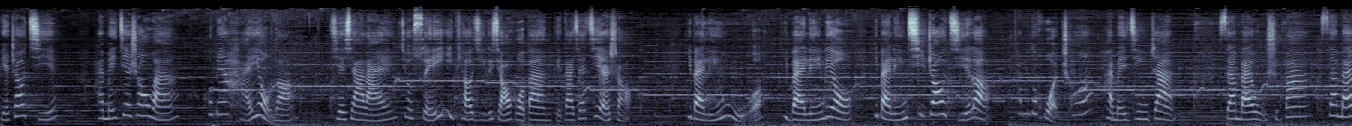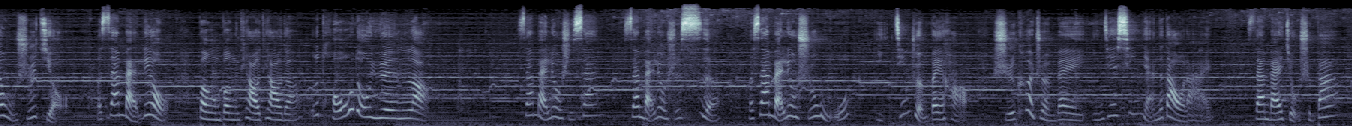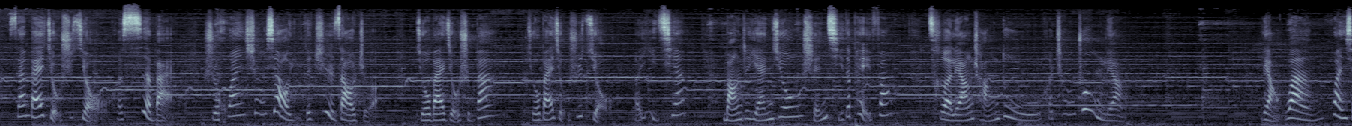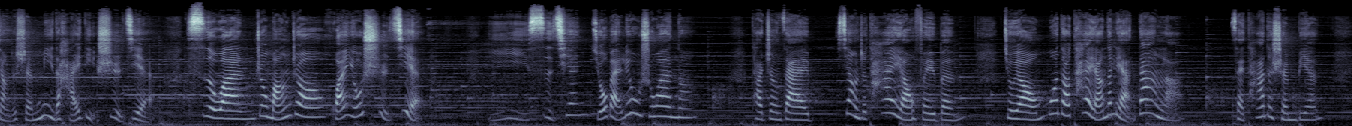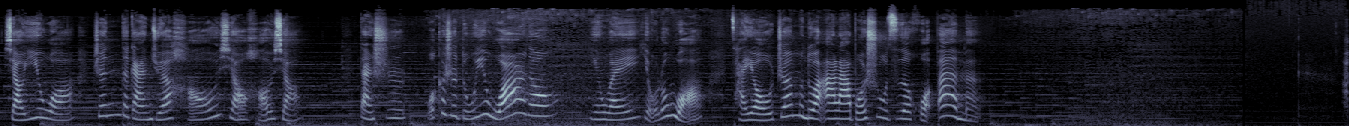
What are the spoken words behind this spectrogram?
别着急。还没介绍完，后面还有呢。接下来就随意挑几个小伙伴给大家介绍：一百零五、一百零六、一百零七着急了，他们的火车还没进站。三百五十八、三百五十九和三百六蹦蹦跳跳的，我的头都晕了。三百六十三、三百六十四和三百六十五已经准备好。时刻准备迎接新年的到来。三百九十八、三百九十九和四百是欢声笑语的制造者。九百九十八、九百九十九和一千忙着研究神奇的配方，测量长度和称重量。两万幻想着神秘的海底世界，四万正忙着环游世界。一亿四千九百六十万呢，它正在向着太阳飞奔，就要摸到太阳的脸蛋了。在它的身边，小一我真的感觉好小好小，但是我可是独一无二的哦，因为有了我，才有这么多阿拉伯数字伙伴们。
